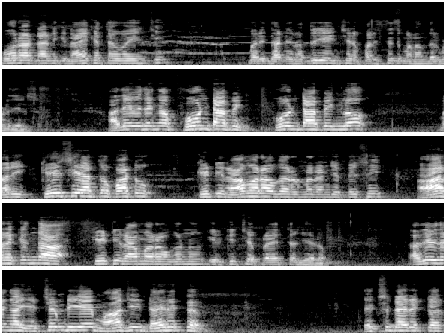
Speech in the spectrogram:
పోరాటానికి నాయకత్వం వహించి మరి దాన్ని రద్దు చేయించిన పరిస్థితి మనందరూ కూడా తెలుసు. అదేవిధంగా ఫోన్ టాపింగ్ ఫోన్ టాపింగ్లో మరి కేసీఆర్తో పాటు కేటీ రామారావు గారు ఉన్నారని చెప్పేసి ఆ రకంగా కేటీ రామారావు గారిను ఇరికిచ్చే ప్రయత్నం చేయడం. అదేవిధంగా హెచ్ఎండిఏ మాజీ డైరెక్టర్ ఎక్స్ డైరెక్టర్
